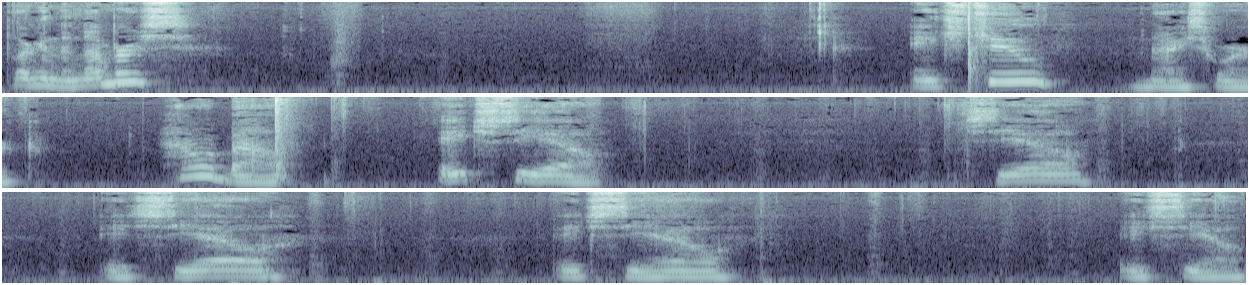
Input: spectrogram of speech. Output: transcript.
Plug in the numbers. H2, nice work. How about HCl? HCl, HCl, HCl, HCl.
